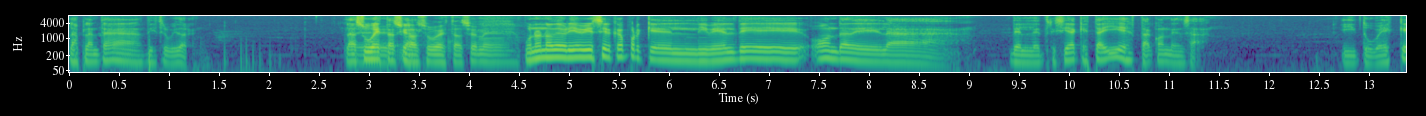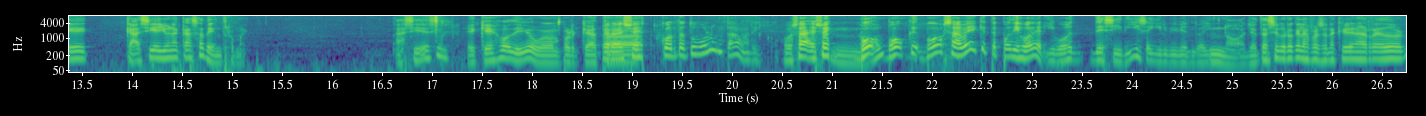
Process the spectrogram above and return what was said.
Las plantas distribuidoras. La Eh, subestación. Las subestaciones. Uno no debería vivir cerca porque el nivel de onda de la, de la electricidad que está ahí está condensada. Y tú ves que casi hay una casa dentro, man. Así de simple. Es que es jodido, weón, porque hasta... Pero eso es contra tu voluntad, marico. O sea, eso es... No. Vos, vos, que- vos sabés que te podés joder y vos decidís seguir viviendo ahí. No, yo te aseguro que las personas que viven alrededor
